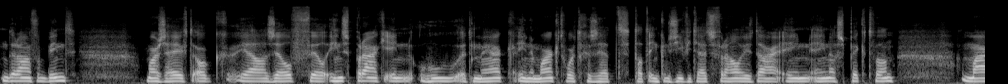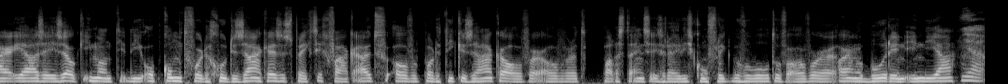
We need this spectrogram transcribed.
eraan verbindt. Maar ze heeft ook ja, zelf veel inspraak in hoe het merk in de markt wordt gezet. Dat inclusiviteitsverhaal is daar één, één aspect van. Maar ja, ze is ook iemand die opkomt voor de goede zaken. Ze spreekt zich vaak uit over politieke zaken, over, over het Palestijns-Israëlisch conflict bijvoorbeeld, of over arme boeren in India. Ja.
